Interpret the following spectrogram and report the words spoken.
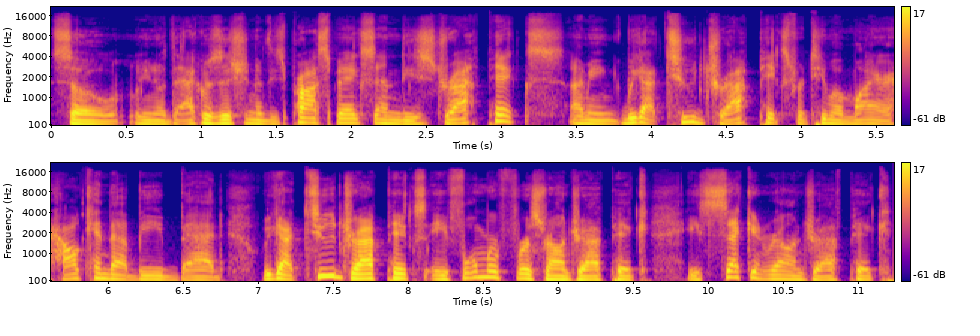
so, you know, the acquisition of these prospects and these draft picks. I mean, we got two draft picks for Timo Meier. How can that be bad? We got two draft picks, a former first round draft pick, a second round draft pick,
